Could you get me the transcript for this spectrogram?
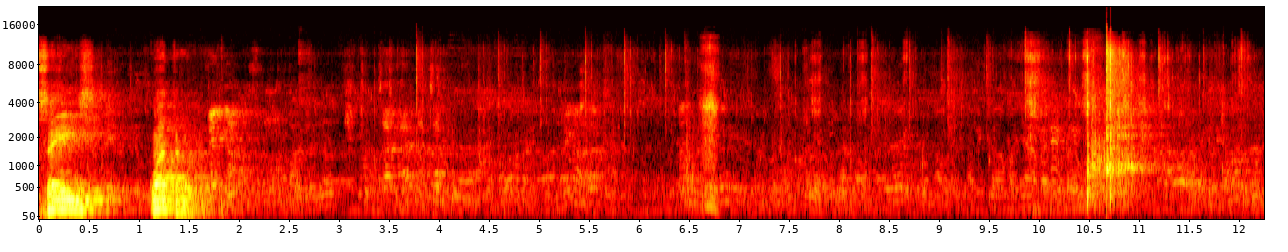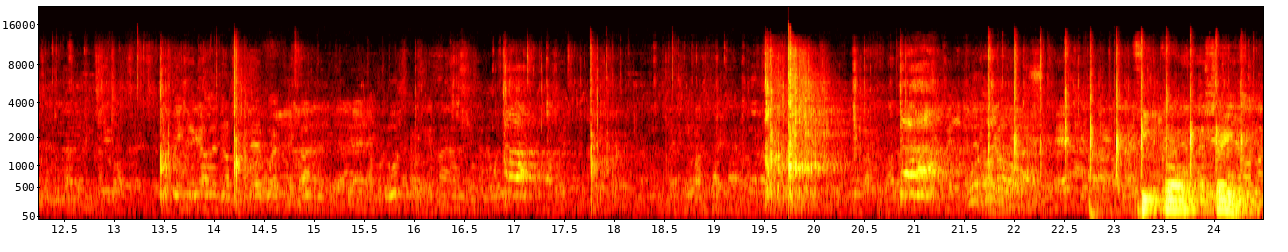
Seis, cuatro. Cinco, seis.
